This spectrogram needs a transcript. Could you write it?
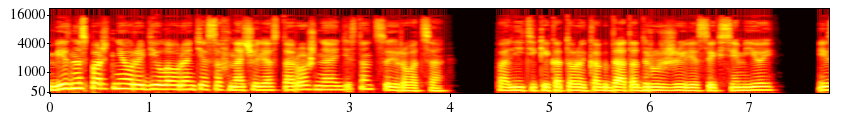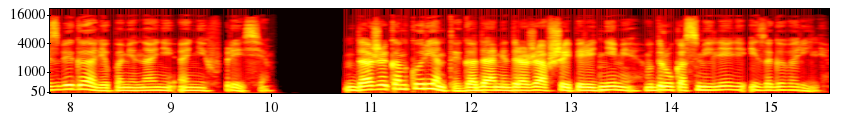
Бизнес-партнеры Ди Лаурентисов начали осторожно дистанцироваться. Политики, которые когда-то дружили с их семьей, избегали упоминаний о них в прессе. Даже конкуренты, годами дрожавшие перед ними, вдруг осмелели и заговорили.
